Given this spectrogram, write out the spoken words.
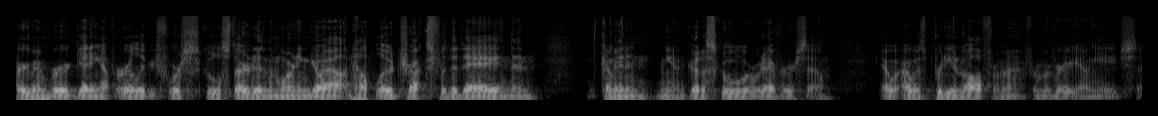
I remember getting up early before school started in the morning, go out and help load trucks for the day, and then come in and you know go to school or whatever. So I, I was pretty involved from a from a very young age. So.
